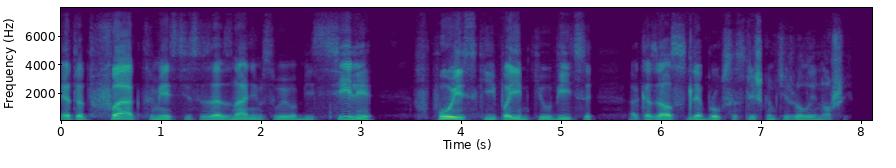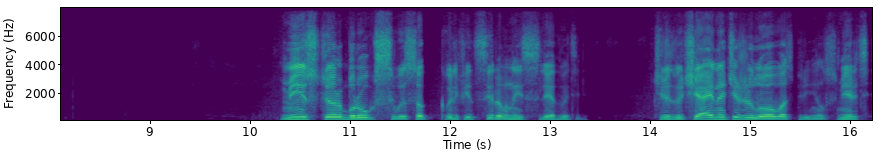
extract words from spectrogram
Этот факт вместе с осознанием своего бессилия в поиске и поимке убийцы – оказался для Брукса слишком тяжелой ношей. Мистер Брукс, высококвалифицированный исследователь, чрезвычайно тяжело воспринял смерть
